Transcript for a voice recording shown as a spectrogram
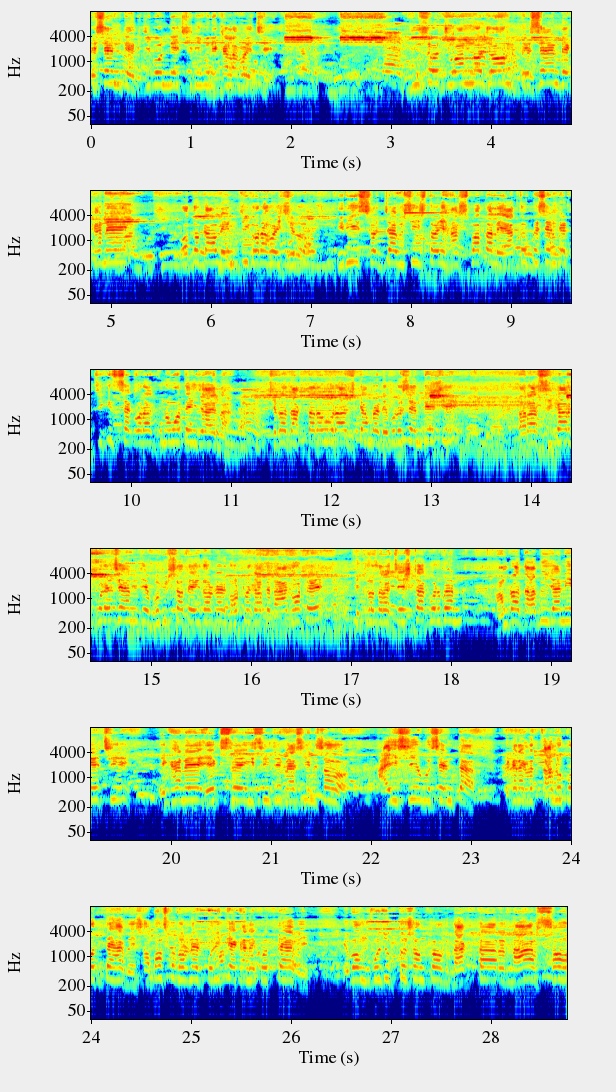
পেশেন্টের জীবন নিয়ে ছিনিমিনি খেলা হয়েছে। দুশো চুয়ান্ন জন পেশেন্ট এখানে গতকাল এন্ট্রি করা হয়েছিল। তিরিশ শয্যা বিশিষ্ট এই হাসপাতালে এত পেশেন্টের চিকিৎসা করা কোনো মতেই যায় না। সেটা ডাক্তারবাবুর আজকে আমরা ডেপুটেশন দিয়েছি। তারা স্বীকার করেছেন যে ভবিষ্যতে এই ধরনের ঘটনা যাতে না ঘটে, সেজন্য তারা চেষ্টা করবেন। আমরা দাবি জানিয়েছি, এখানে এক্স রে ইসিজি মেশিন সহ আইসিইউ সেন্টার এখানে একটা চালু করতে হবে, সমস্ত ধরনের পরীক্ষা এখানে করতে হবে এবং উপযুক্ত সংখ্যক ডাক্তার, নার্স সহ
